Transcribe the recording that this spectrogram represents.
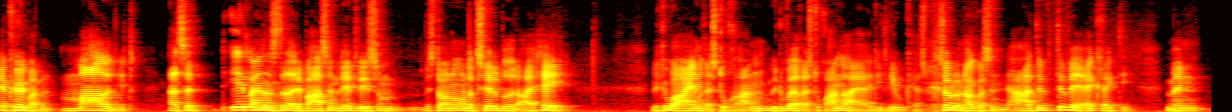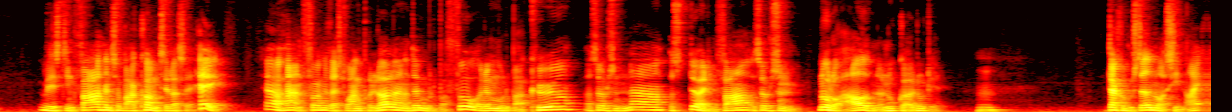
Jeg køber den meget lidt. Altså, et eller andet mm. sted er det bare sådan lidt ligesom, hvis der var nogen, der tilbød dig, hey, vil du eje en restaurant? Vil du være restaurantejer i dit liv, Kasper? Så vil du nok være sådan, nej, nah, det, det vil jeg ikke rigtigt. Men hvis din far, han så bare kom til dig og sagde, hey, jeg har en fucking restaurant på Lolland, og den må du bare få, og den må du bare køre. Og så er du sådan, nej, og så dør din far, og så er du sådan, nu har du arvet den, og nu gør du det. Mm. Der kan du stadig nå at sige nej,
